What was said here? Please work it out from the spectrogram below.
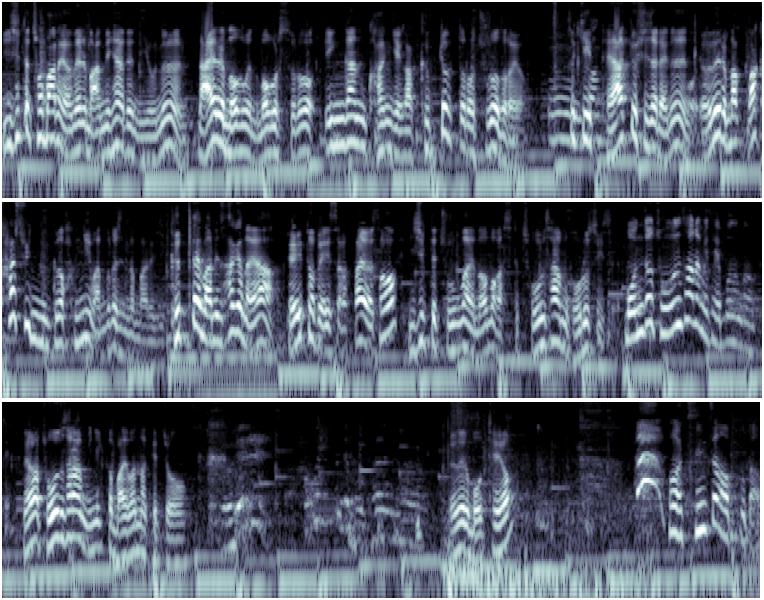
20대 초반에 연애를 많이 해야 되는 이유는 나이를 먹으면 먹을수록 인간 관계가 급격도로 줄어들어요. 음, 특히 이건- 대학교 시절에는 연애를 막 막 할 수 있는 그런 환경이 만들어진단 말이지. 그때 많이 사귀어놔야 데이터베이스가 쌓여서 20대 중반에 넘어갔을 때 좋은 사람을 고를 수 있어요. 먼저 좋은 사람이 돼보는 건 어때요? 내가 좋은 사람이니까 많이 만났겠죠. 연애를 연애를 못해요? 와 진짜 나쁘다.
